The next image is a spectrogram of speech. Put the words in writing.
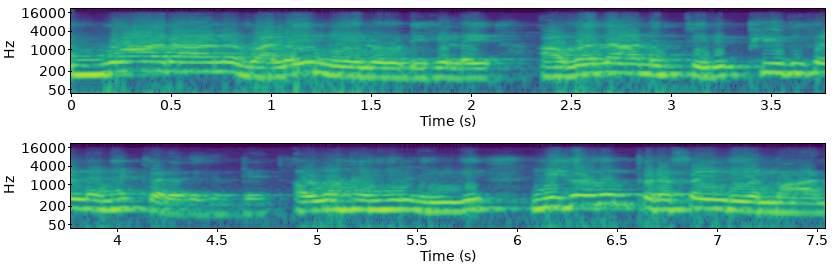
இவ்வாறான வலை மேலோடிகளை அவதானித்திருப்பீர்கள் என கருதுகின்றேன். அவ்வகையில் இங்கு மிகவும் பிரபல்யமான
